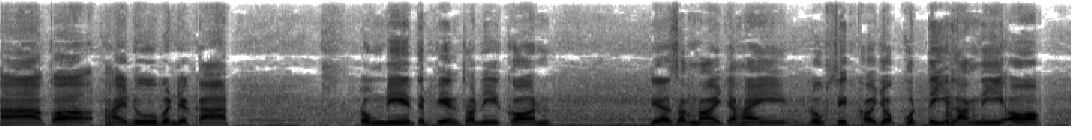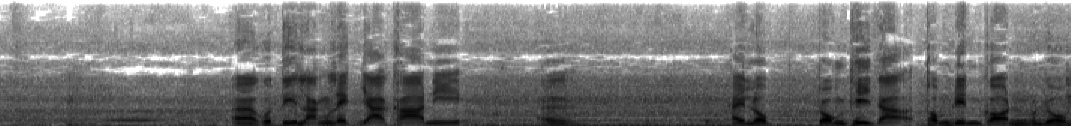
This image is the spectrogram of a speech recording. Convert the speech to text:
อ่าก็ให้ดูบรรยากาศ ตรงนี้แต่เพียงเท่านี้ก่อน เดี๋ยวสักหน่อยจะให้ลูกศิษย์เขายกกุฏิหลังนี้ออกออกุฏิหลังเล็กย่าคานี่ เออให้หลบตรงที่จะถมดินก่อนคุณโยม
